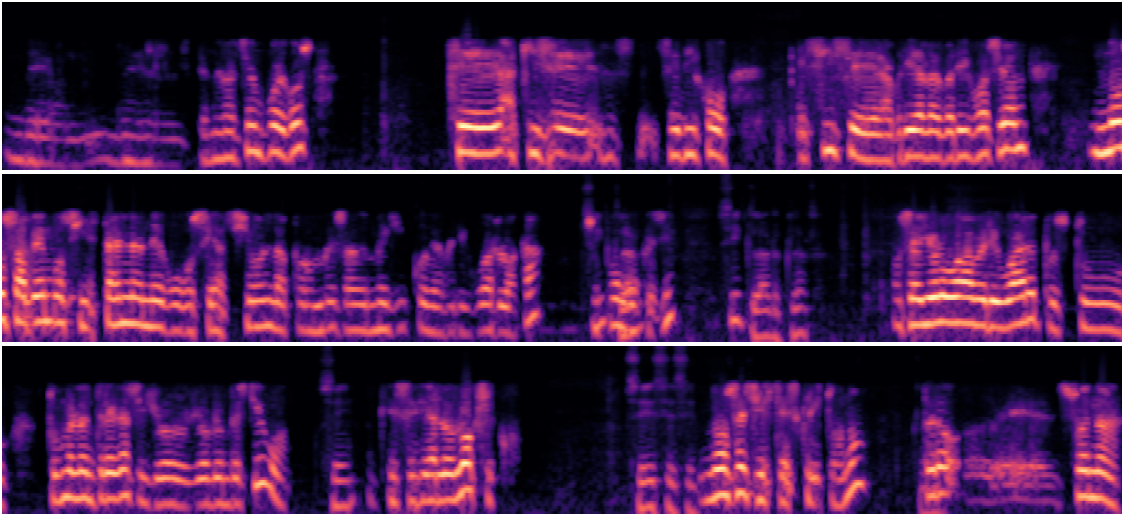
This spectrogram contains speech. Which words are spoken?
del general Cienfuegos, que aquí se, se dijo que sí se abría la averiguación. No sabemos si está en la negociación la promesa de México de averiguarlo acá. Supongo que sí. Sí, claro, claro. O sea, yo lo voy a averiguar, pues tú, tú me lo entregas y yo, yo lo investigo. Sí. Que sería lo lógico. Sí, sí, sí. No sé si está escrito o no, pero eh, suena,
